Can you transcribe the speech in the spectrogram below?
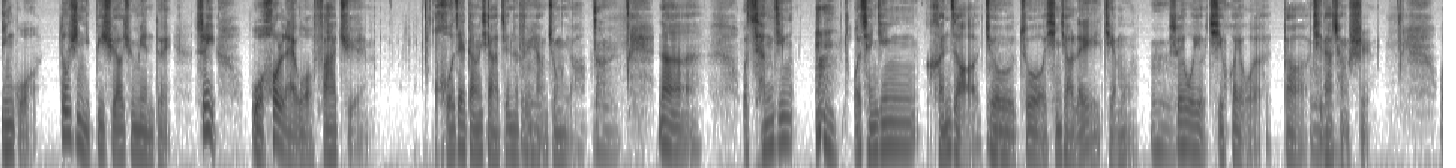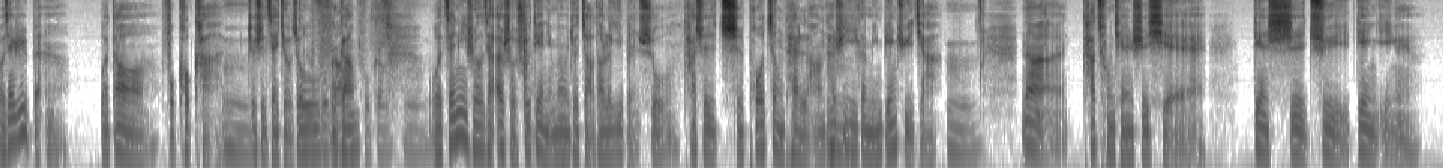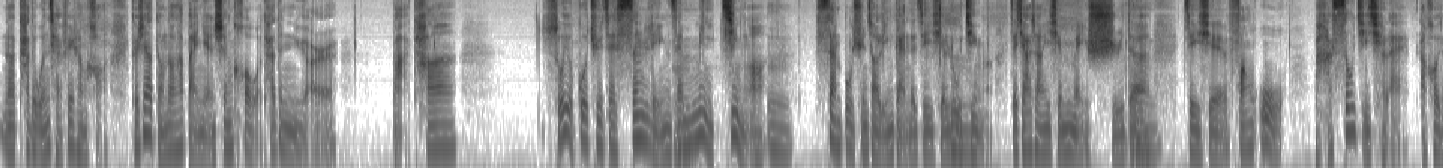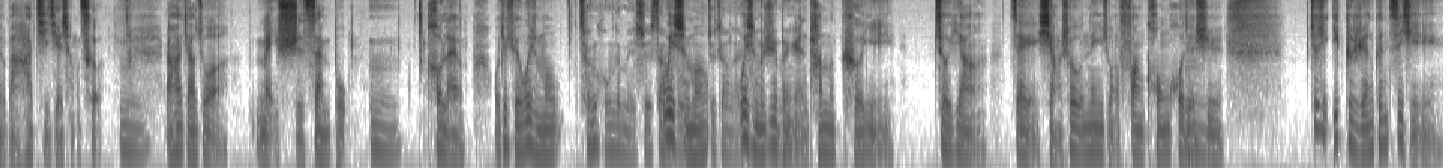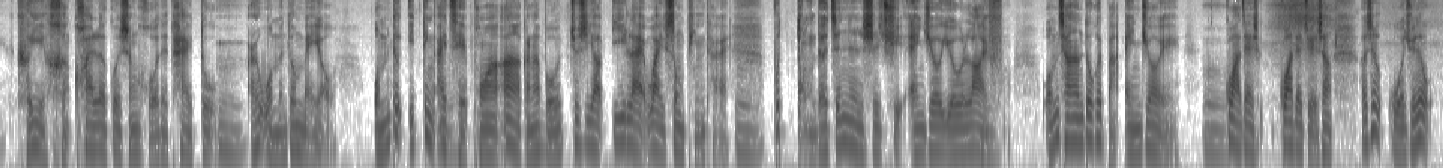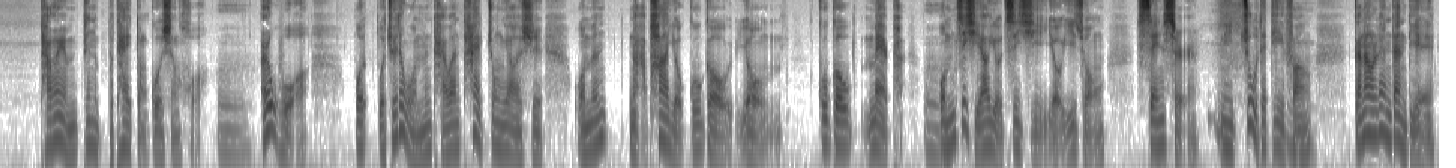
因果，都是你必须要去面对。所以我后来我发觉，活在当下真的非常重要。当然，那我曾经，我曾经很早就做行脚类节目，嗯，所以我有机会我到其他城市，我在日本。我到福库卡，嗯，就是在九州福冈，福冈，嗯，我在那时候在二手书店里面，我就找到了一本书，他是池坡正太郎，他是一个名编剧家，嗯，那他从前是写电视剧、电影，那他的文采非常好，可是要等到他百年身后，他的女儿把他。所有过去在森林、在秘境啊，嗯，散步寻找灵感的这一些路径啊，嗯、再加上一些美食的这些方物，嗯、把它收集起来，然后就把它集结成册，嗯，然后叫做《美食散步》，嗯，后来我就觉得，为什么陈红的美食上？为什么就这样来？为什么日本人他们可以这样在享受那一种放空，或者是？就是一个人跟自己可以很快乐过生活的态度，嗯，而我们都没有，我们都一定爱扯破啊，冈拉伯就是要依赖外送平台，嗯，不懂得真正是去 enjoy your life，嗯，我们常常都会把 enjoy 嗯挂在挂在嘴上，而是我觉得台湾人真的不太懂过生活，嗯，而我我我觉得我们台湾太重要的是我们。哪怕有 Google 有 Google Map，嗯，我们自己要有自己有一种 sensor。你住的地方，感到烂蛋碟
